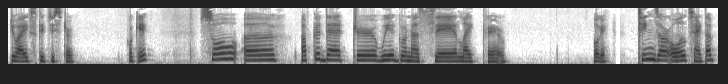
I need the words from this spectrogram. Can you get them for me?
device register. Okay. So, uh, after that, uh, we're gonna say like, uh, okay, things are all set up.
